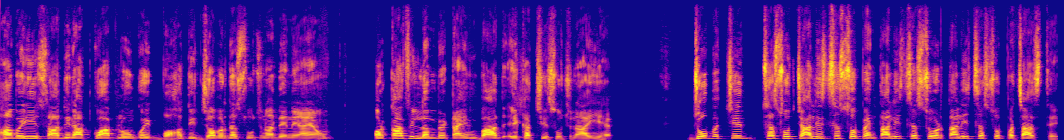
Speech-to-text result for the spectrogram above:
हाँ भाई इस आधी रात को आप लोगों को एक बहुत ही ज़बरदस्त सूचना देने आया हूँ और काफ़ी लंबे टाइम बाद एक अच्छी सूचना आई है। जो बच्चे 640, 645, 648, 650 थे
